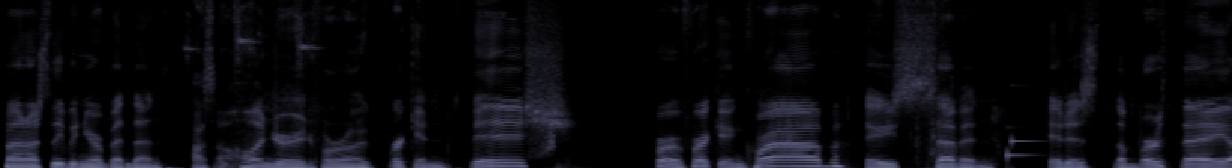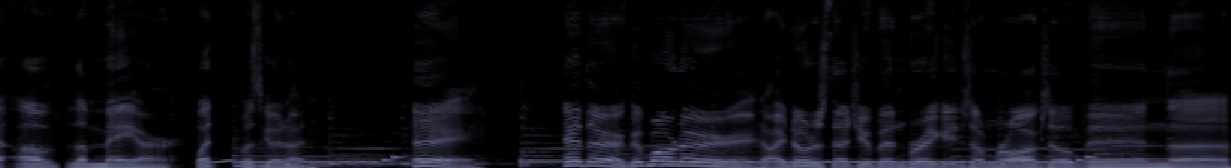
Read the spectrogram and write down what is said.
Why not sleep in your bed then? That's a hundred for a freaking fish. For a freaking crab. Day seven. It is the birthday of the mayor. What was going on? Hey. Hey there, good morning! I noticed that you've been breaking some rocks open, uh...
